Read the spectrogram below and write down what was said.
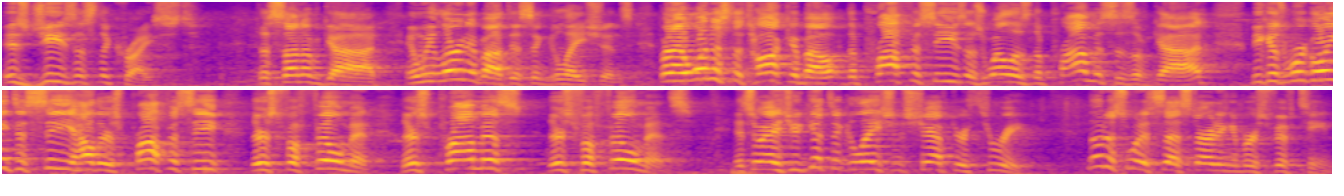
is Jesus the Christ, the Son of God. And we learn about this in Galatians. But I want us to talk about the prophecies as well as the promises of God because we're going to see how there's prophecy, there's fulfillment, there's promise, there's fulfillment. And so as you get to Galatians chapter 3, notice what it says starting in verse 15.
